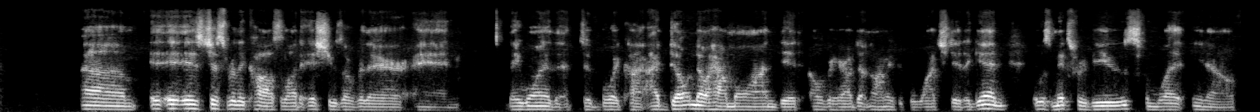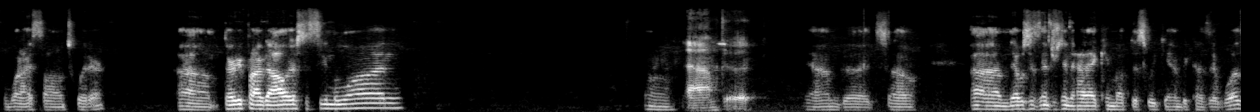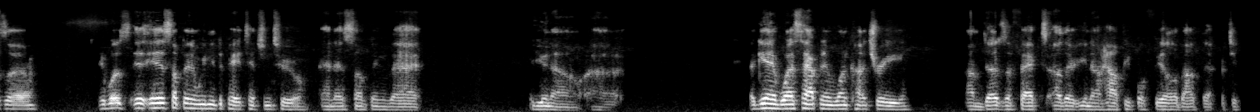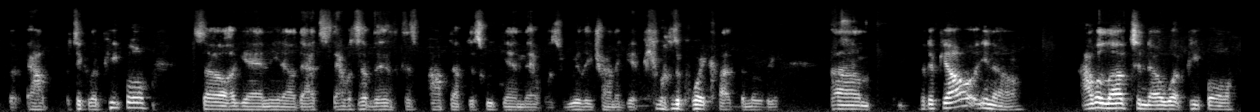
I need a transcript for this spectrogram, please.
Um, it, it's just really caused a lot of issues over there, and they wanted to boycott. I don't know how Mulan did over here. I don't know how many people watched it. Again, it was mixed reviews from what you know from what I saw on Twitter. Um, Thirty-five dollars to see Mulan. Mm. Nah, I'm good. Yeah, I'm good. So um, that was just interesting how that came up this weekend because it was a, it was it is something that we need to pay attention to, and it's something that, you know, uh, again, what's happening in one country um, does affect other, you know, how people feel about that particular how particular people. So again, you know, that's that was something that just popped up this weekend that was really trying to get people to boycott the movie. Um, but if y'all, you know, I would love to know what people,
